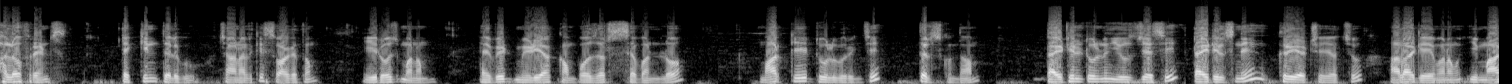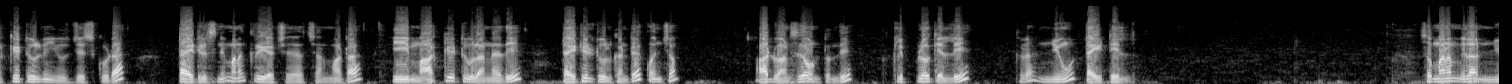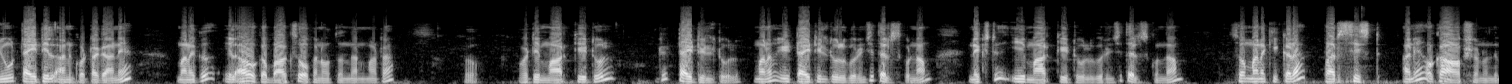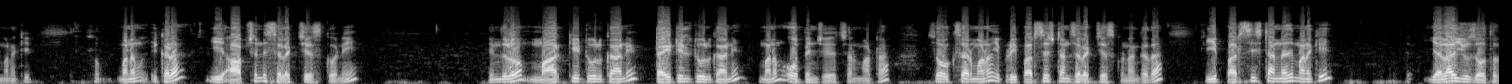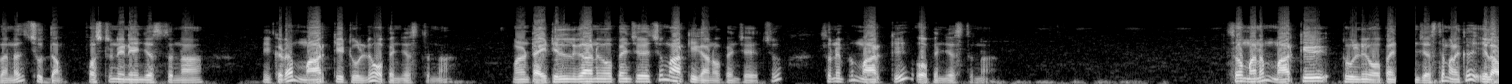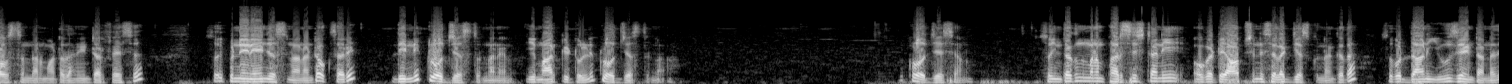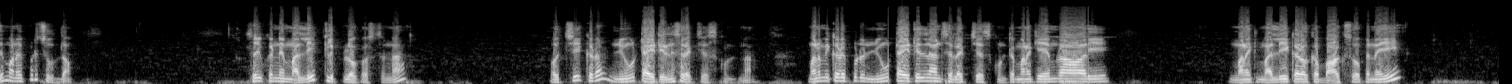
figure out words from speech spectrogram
Hello friends tech in Telugu ఛానల్కి స్వాగతం. ఈరోజు మనం ఎవిడ్ మీడియా కంపోజర్ సెవెన్లో మార్కీ టూల్ గురించి తెలుసుకుందాం. టైటిల్ టూల్ని యూజ్ చేసి టైటిల్స్ని క్రియేట్ చేయొచ్చు. అలాగే మనం ఈ మార్కీ టూల్ని యూజ్ చేసి కూడా టైటిల్స్ని మనం క్రియేట్ చేయొచ్చు అన్నమాట. ఈ మార్కీ టూల్ అన్నది టైటిల్ టూల్ కంటే కొంచెం అడ్వాన్స్గా ఉంటుంది. క్లిప్లోకి వెళ్ళి ఇక్కడ న్యూ టైటిల్ సో మనం ఇలా న్యూ టైటిల్ అని కొట్టగానే మనకు ఇలా ఒక బాక్స్ ఓపెన్ అవుతుంది అనమాట సో ఒకటి మార్కీ టూల్ ఒకటి టైటిల్ టూల్ మనం ఈ టైటిల్ టూల్ గురించి తెలుసుకున్నాం. నెక్స్ట్ ఈ మార్కీ టూల్ గురించి తెలుసుకుందాం. సో మనకి ఇక్కడ పర్సిస్ట్ అనే ఒక ఆప్షన్ ఉంది మనకి. సో మనం ఇక్కడ ఈ ఆప్షన్ని సెలెక్ట్ చేసుకొని ఇందులో మార్కీ టూల్ కానీ టైటిల్ టూల్ కానీ మనం ఓపెన్ చేయొచ్చు అనమాట సో ఒకసారి మనం ఇప్పుడు ఈ పర్సిస్ట్ అని సెలెక్ట్ చేసుకున్నాం కదా. ఈ పర్సిస్ట్ అన్నది మనకి ఎలా యూజ్ అవుతుంది అన్నది చూద్దాం. ఫస్ట్ నేను ఏం చేస్తున్నా ఇక్కడ మార్కీ టూల్ని ఓపెన్ చేస్తున్నా. మనం టైటిల్ కానీ ఓపెన్ చేయొచ్చు మార్కీ కానీ ఓపెన్ చేయొచ్చు. సో నేను ఇప్పుడు మార్కీ ఓపెన్ చేస్తున్నా. సో మనం మార్కీ టూల్ని ఓపెన్ చేస్తే మనకు ఇలా వస్తుంది అనమాట దాని ఇంటర్ఫేస్ సో ఇప్పుడు నేను ఏం చేస్తున్నానంటే ఒకసారి దీన్ని క్లోజ్ చేస్తున్నా నేను. ఈ మార్కీ టూల్ని క్లోజ్ చేస్తున్నా. క్లోజ్ చేశాను. సో ఇంతకుముందు మనం పర్సిస్ట్ అని ఒకటి ఆప్షన్ని సెలెక్ట్ చేసుకున్నాం కదా? సో దాని యూజ్ ఏంటన్నది మనం ఇప్పుడు చూద్దాం. సో ఇక్కడ నేను మళ్ళీ క్లిప్లోకి వస్తున్నా. వచ్చి ఇక్కడ న్యూ టైటిల్ని సెలెక్ట్ చేసుకుంటున్నా. మనం ఇక్కడ ఇప్పుడు న్యూ టైటిల్ అని సెలెక్ట్ చేసుకుంటే మనకి ఏం రావాలి? మనకి మళ్ళీ ఇక్కడ ఒక బాక్స్ ఓపెన్ అయ్యి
